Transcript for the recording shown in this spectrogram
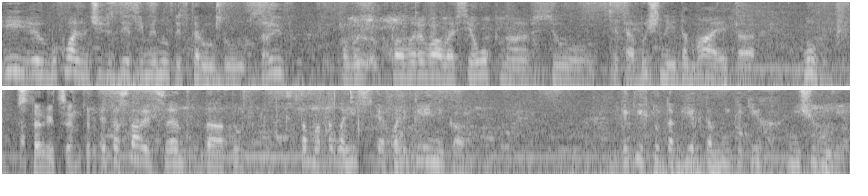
И э, буквально через 2-3 минуты второй был взрыв. Повы- Повырывало все окна, все, это обычные дома, это, ну, Старий центр. это старый центр, да, тут стоматологическая поликлиника. Никаких тут объектов, никаких, ничего нет.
